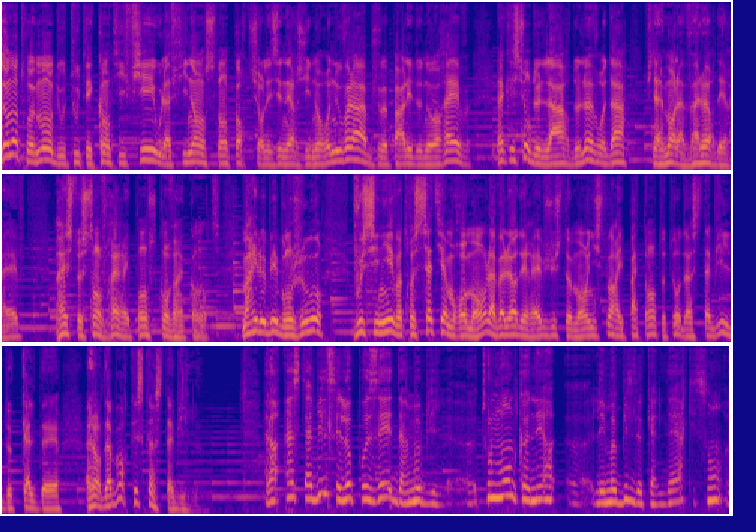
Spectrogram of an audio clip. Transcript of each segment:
Dans notre monde où tout est quantifié, où la finance l'emporte sur les énergies non renouvelables, je veux parler de nos rêves, la question de l'art, de l'œuvre d'art, finalement la valeur des rêves, reste sans vraie réponse convaincante. Marie Lebé, bonjour. Vous signez votre septième roman, La valeur des rêves, justement, une histoire épatante autour d'un stabile de Calder. Alors d'abord, qu'est-ce qu'un stabile? Alors instable, c'est l'opposé d'un mobile. Euh, tout le monde connaît euh, les mobiles de Calder qui sont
